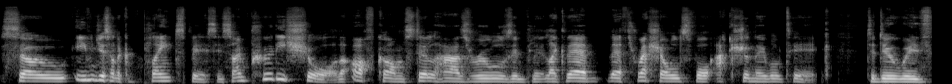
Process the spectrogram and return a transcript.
so even just on a complaints basis, I'm pretty sure that Ofcom still has rules in place, like their their thresholds for action they will take to do with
